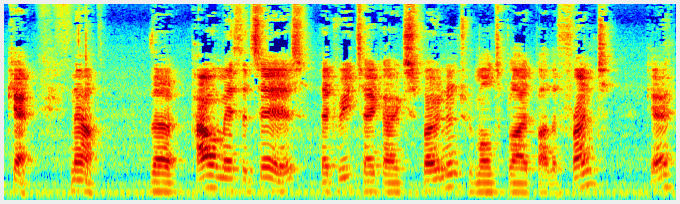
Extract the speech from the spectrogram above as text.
Okay, now the power method says that we take our exponent, we multiply it by the front, okay,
